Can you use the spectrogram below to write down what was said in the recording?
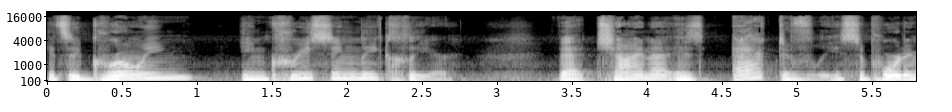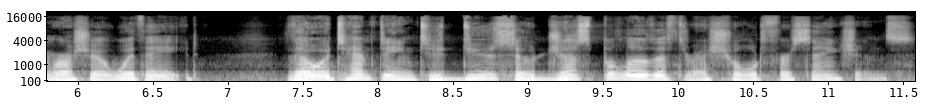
it's a growing, increasingly clear that China is actively supporting Russia with aid, though attempting to do so just below the threshold for sanctions.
